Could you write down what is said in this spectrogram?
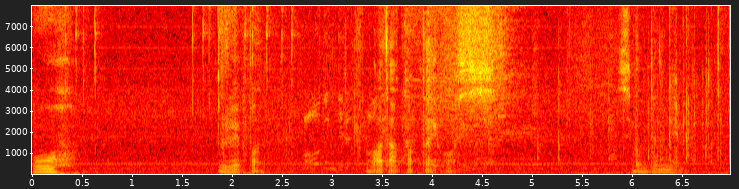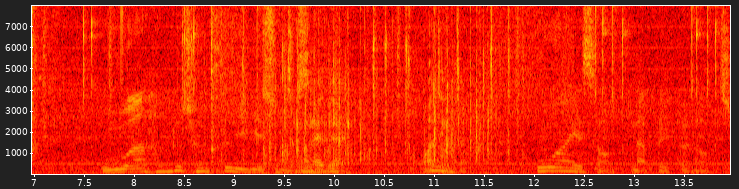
오 1, 1번 맞아 아깝다 이거 씨 신드님 우아함으로 전투를 이길 수 없어. 장례들 어딘가 우아해서 나쁠 건 없죠.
